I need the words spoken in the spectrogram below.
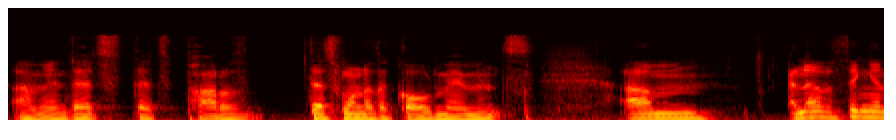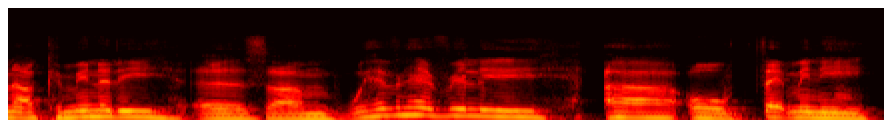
um, and that's that's part of that's one of the gold moments. Um, another thing in our community is um, we haven't had really uh, or that many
